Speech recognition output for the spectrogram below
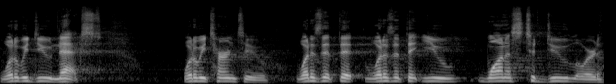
what do we do next? What do we turn to? What is, it that, what is it that you want us to do, Lord?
